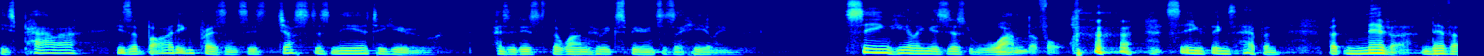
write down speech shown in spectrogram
his power, his abiding presence is just as near to you as it is to the one who experiences a healing. Seeing healing is just wonderful. Seeing things happen, but never, never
